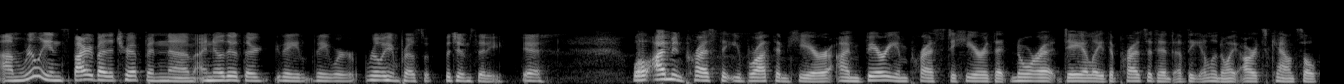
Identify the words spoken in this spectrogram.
I'm really inspired by the trip, and um, I know that they they they were really impressed with the Gem City. Yeah. Well, I'm impressed that you brought them here. I'm very impressed to hear that Nora Daley, the president of the Illinois Arts Council,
